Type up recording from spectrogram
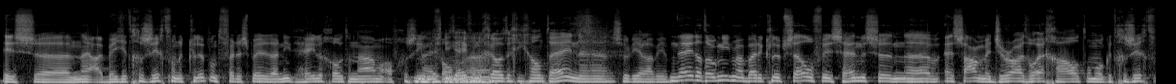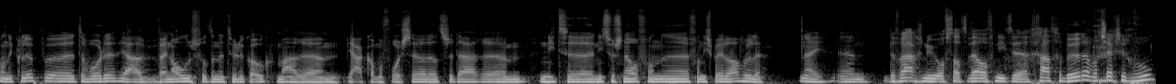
Is eh, nou ja, een beetje het gezicht van de club, want verder spelen daar niet hele grote namen afgezien Nee, is van... niet een van de eh, grote giganten hè, in eh Saudi-Arabië. Nee, dat ook niet. Maar bij de club zelf is Henderson en samen met Gerrard wel echt gehaald om ook het gezicht van de club te worden. Ja, Wijnaldum speelt er natuurlijk ook. Maar ehm, ja, ik kan me voorstellen dat ze daar ehm, niet, niet zo snel van, van die speler af willen. Nee, ehm, de vraag is nu of dat wel of niet gaat gebeuren. Wat zegt je gevoel?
